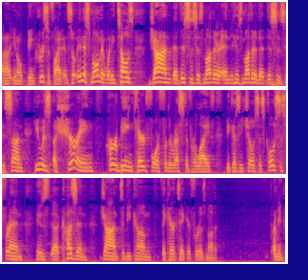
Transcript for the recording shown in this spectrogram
uh, you know, being crucified. And so in this moment, when he tells John that this is his mother and his mother that this is his son, he was assuring her being cared for for the rest of her life because he chose his closest friend, his uh, cousin, John, to become the caretaker for his mother. I mean,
